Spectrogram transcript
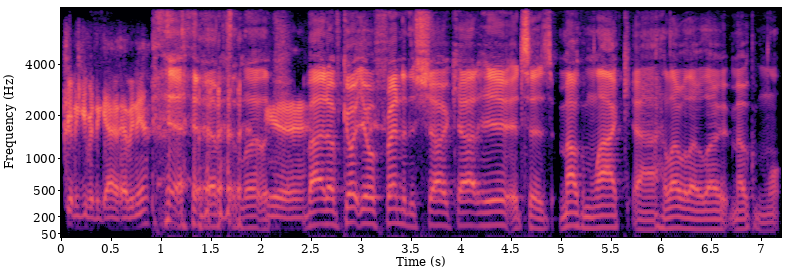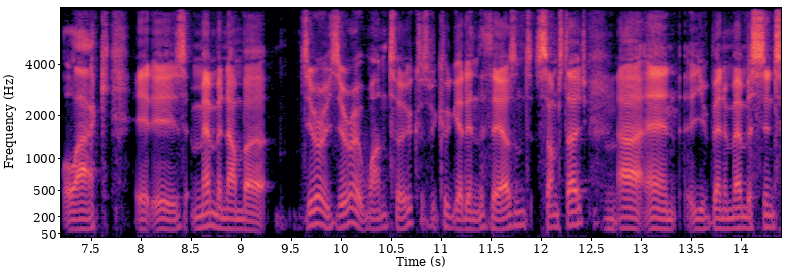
got to give it a go, haven't you? Yeah, absolutely. Yeah. Mate, I've got your friend of the show card here. It says Malcolm Lack. Uh, hello, hello, hello, Malcolm Lack. It is member number 0012 because we could get in the thousands at some stage. Mm. Uh, and you've been a member since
